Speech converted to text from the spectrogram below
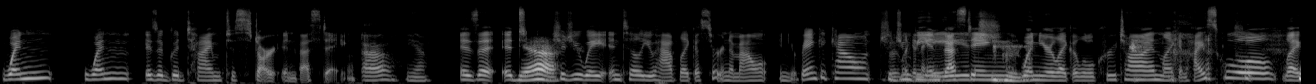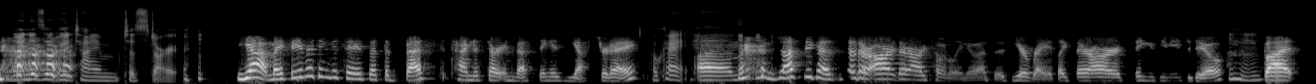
when when is a good time to start investing? Oh, yeah. Is it, it Yeah. should you wait until you have like a certain amount in your bank account? Should there, you like, be investing age? Mhm. when you're like a little crouton like in high school? like when is a good time to start? Yeah, my favorite thing to say is that the best time to start investing is yesterday. okay. Um, just because so there are there are totally nuances. You're right. Like there are things you need to do, hmm but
